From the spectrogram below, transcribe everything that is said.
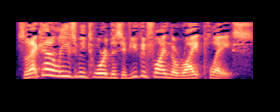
So that kind of leads me toward this. If you can find the right place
